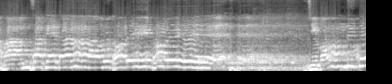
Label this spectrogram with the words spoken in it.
হামসাকে দাও ঘরে ঘরে জীবন দিতে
